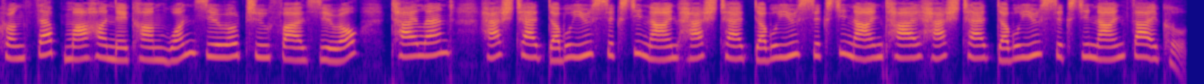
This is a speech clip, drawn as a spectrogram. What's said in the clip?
Krung Thep Maha Nakhon 10250, Thailand, hashtag W69 hashtag W69 Thai hashtag W69 Thaiku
